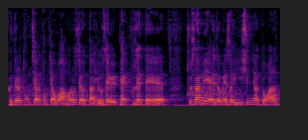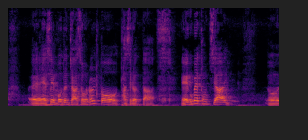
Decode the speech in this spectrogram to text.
그들을 통치하는 통치자 왕으로 세웠다. 요셉이 109세 때에 주삼이 에돔에서 20년 동안은 에서의 모든 자손을 또 다스렸다. 애굽의 통치자 어,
